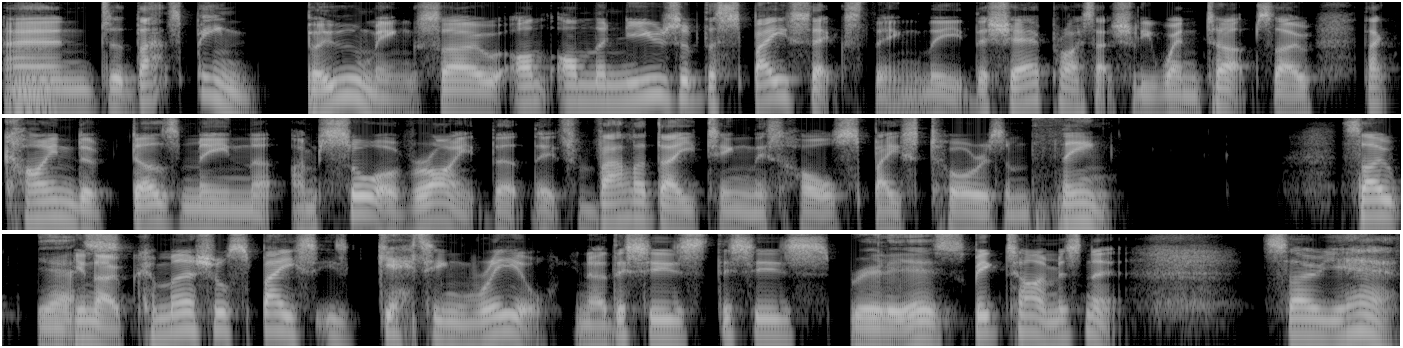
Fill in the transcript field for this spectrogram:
and uh, that's been booming. So on on the news of the SpaceX thing, the the share price actually went up. So that kind of does mean that I'm sort of right that it's validating this whole space tourism thing. So Yes, you know, commercial space is getting real. You know, this is this is really is. big time, isn't it? So yeah,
